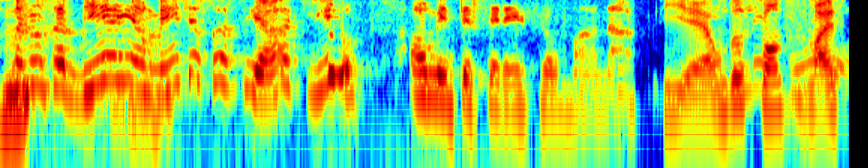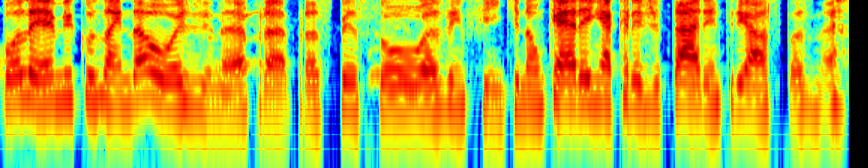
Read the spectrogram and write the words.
uhum. mas não sabia realmente associar aquilo a uma interferência humana. E é um dos pontos mais polêmicos ainda hoje, né, para as pessoas, enfim, que não querem acreditar, entre aspas, né?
